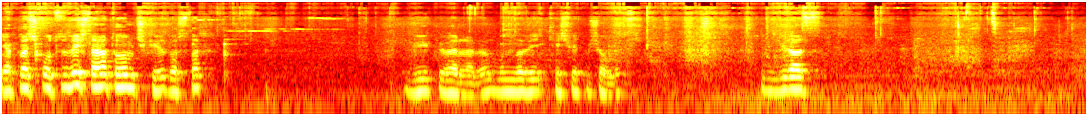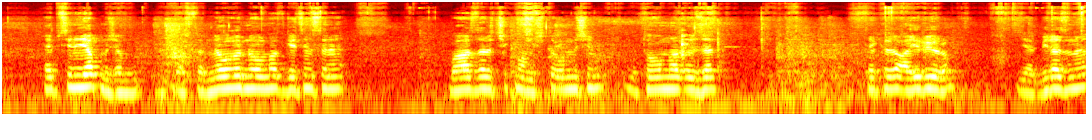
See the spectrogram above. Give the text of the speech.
Yaklaşık 35 tane tohum çıkıyor dostlar. Büyük biberlerden. Bunu da bir keşfetmiş olduk. Şimdi biraz hepsini yapmayacağım dostlar. Ne olur ne olmaz. Geçen sene bazıları çıkmamıştı. Onun için bu tohumlar özel. Tekrar ayırıyorum. Yani birazını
